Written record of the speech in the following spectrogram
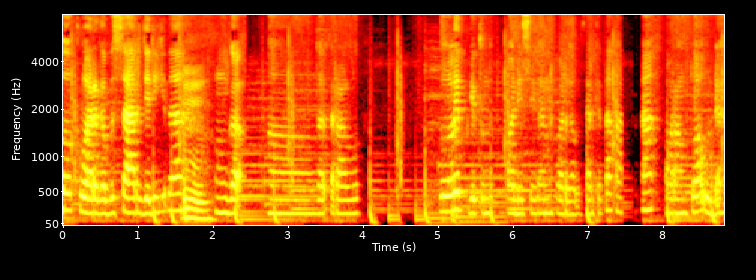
ke keluarga besar jadi kita Hmm. nggak eh, nggak terlalu sulit gitu untuk kondisikan keluarga besar kita karena orang tua udah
